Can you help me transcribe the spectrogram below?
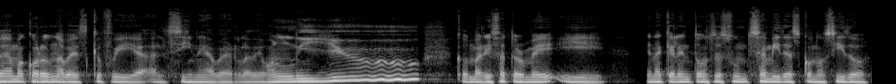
Todavía me acuerdo una vez que fui al cine a ver la de Only You con Marisa Torme y en aquel entonces un semi desconocido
